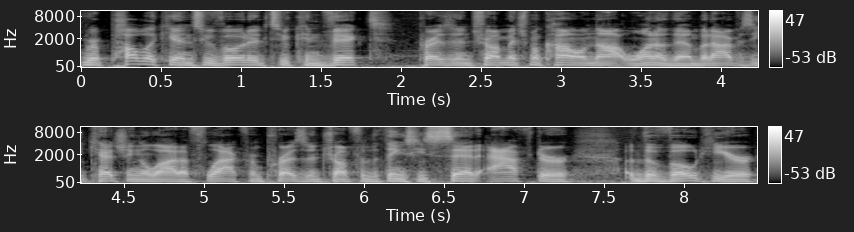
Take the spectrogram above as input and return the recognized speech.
Republicans who voted to convict President Trump. Mitch McConnell, not one of them, but obviously catching a lot of flack from President Trump for the things he said after the vote here.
